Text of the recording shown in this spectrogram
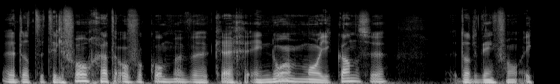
Uh, dat de telefoon gaat overkomen. We krijgen enorm mooie kansen. Dat ik denk van, ik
